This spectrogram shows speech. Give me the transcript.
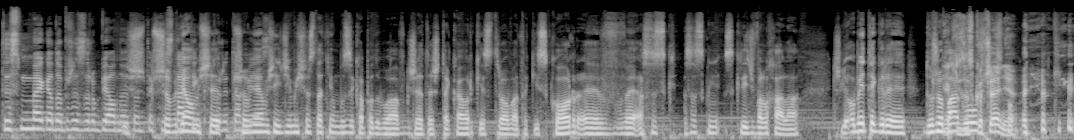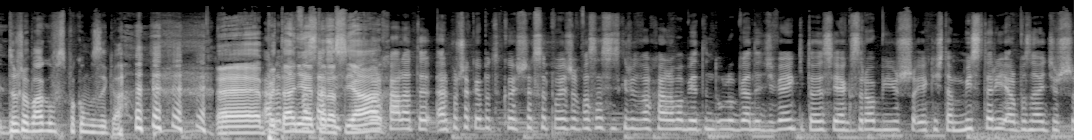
to jest mega dobrze zrobione, ten taki statyk, mi się, który tam mi się, gdzie mi się ostatnio muzyka podobała w grze, też taka orkiestrowa, taki score w Assassin's Creed Valhalla. Czyli obie te gry, dużo Jakie bugów. zaskoczenie. Spoko, dużo bugów, spoko muzyka. E, pytanie teraz ja. Valhalla, te, ale poczekaj, bo tylko jeszcze chcę powiedzieć, że w Assassin's Creed Valhalla mam jeden ulubiony dźwięk i to jest jak zrobisz jakiś tam mystery albo znajdziesz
